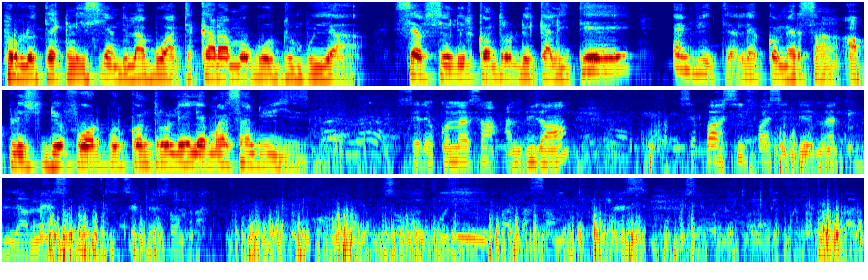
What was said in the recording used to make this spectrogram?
Pour le technicien de la boîte Karamogo Dumbuya, chef cellule contrôle de qualité, invite les commerçants à plus d'efforts pour contrôler les marchandises. C'est les commerçants ambulants. C'est pas si facile de mettre la main sur toutes ces personnes-là. Nous sommes épaulés par l'ensemble du commerce, nous sommes l'autorité préfectorale.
